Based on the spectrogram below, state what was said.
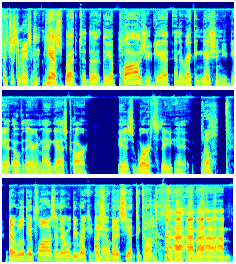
It's just amazing. Yes, but the the applause you get and the recognition you get over there in Madagascar is worth the. Well, there will be applause and there will be recognition, but it's yet to come. I, I'm, I, I'm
